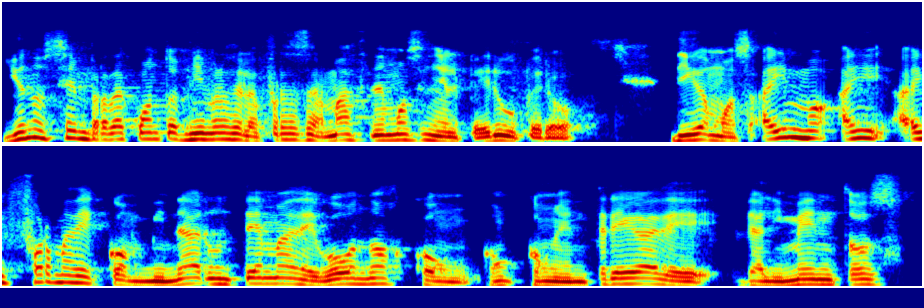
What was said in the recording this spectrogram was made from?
yo no sé en verdad cuántos miembros de las Fuerzas Armadas tenemos en el Perú, pero digamos, ¿hay, hay, hay forma de combinar un tema de bonos con, con, entrega de, de alimentos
